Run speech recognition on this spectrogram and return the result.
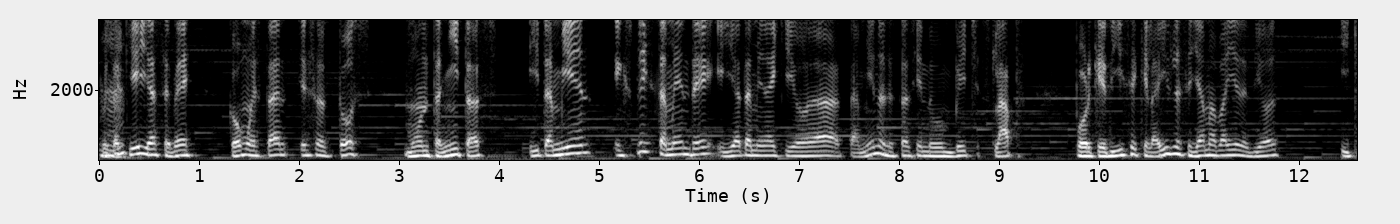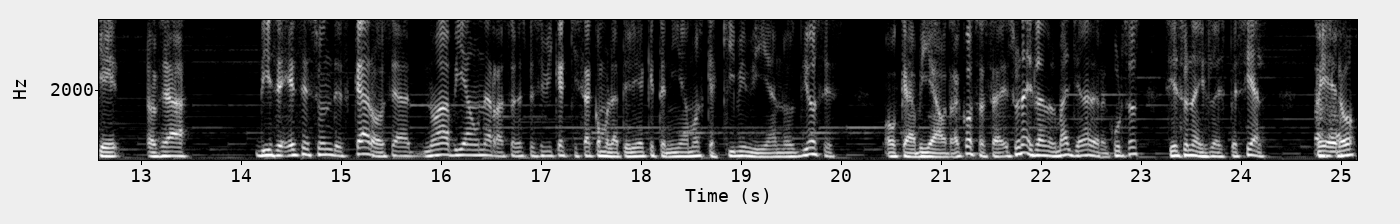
pues aquí ya se ve cómo están esas dos montañitas y también explícitamente, y ya también aquí Oda también nos está haciendo un beach slap, porque dice que la isla se llama Valle de Dios y que, o sea, dice, ese es un descaro, o sea, no había una razón específica, quizá como la teoría que teníamos que aquí vivían los dioses o que había otra cosa, o sea, es una isla normal llena de recursos, sí es una isla especial, pero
